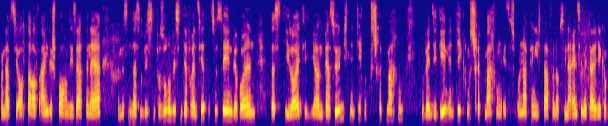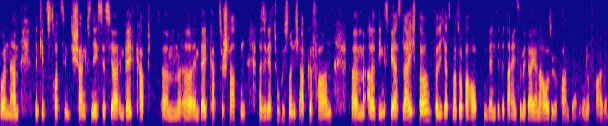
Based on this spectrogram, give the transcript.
und habe sie auch darauf angesprochen. Sie sagte, naja, wir müssen das ein bisschen versuchen, ein bisschen differenzierter zu sehen. Wir wollen, dass die Leute ihren persönlichen Entwicklungsschritt machen. Und wenn sie den Entwicklungsschritt machen, ist es unabhängig davon, ob sie eine Einzelmedaille gewonnen haben, dann gibt es trotzdem die Chance, nächstes Jahr im Weltcup ähm, äh, im Weltcup zu starten. Also der Zug ist noch nicht abgefahren. Ähm, allerdings wäre es leichter, würde ich jetzt mal so behaupten, wenn sie mit der Einzelmedaille nach Hause gefahren wären, ohne Frage.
